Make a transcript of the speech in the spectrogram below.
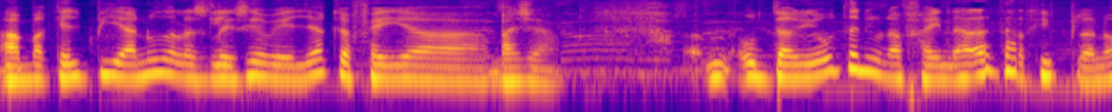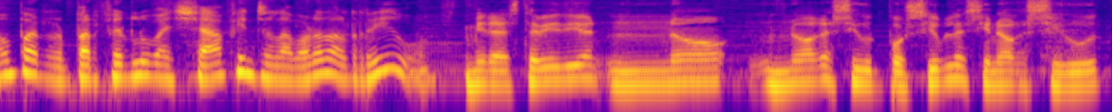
amb aquell piano de l'Església Vella que feia... Vaja, devíeu tenir una feinada terrible, no?, per, per fer-lo baixar fins a la vora del riu. Mira, este vídeo no, no hagués sigut possible si no hagués sigut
